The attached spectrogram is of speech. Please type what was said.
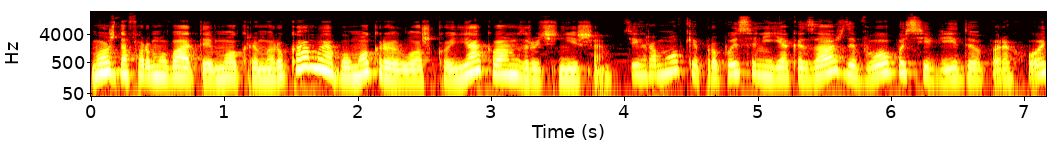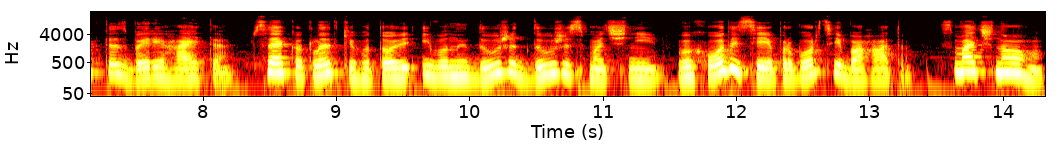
Можна формувати мокрими руками або мокрою ложкою, як вам зручніше. Ці грамовки прописані, як і завжди, в описі відео. Переходьте, зберігайте. Все, котлетки готові, і вони дуже дуже смачні. Виходить цієї пропорції багато. Смачного!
